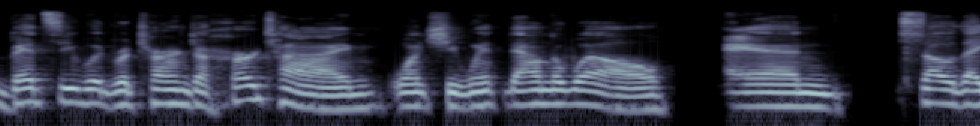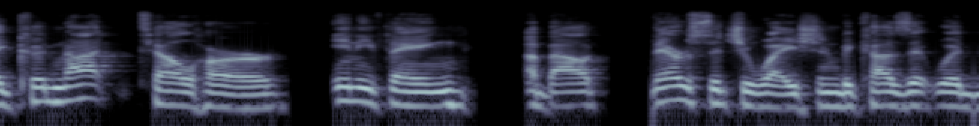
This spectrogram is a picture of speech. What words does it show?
Betsy would return to her time once she went down the well, and so they could not tell her anything about their situation because it would,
